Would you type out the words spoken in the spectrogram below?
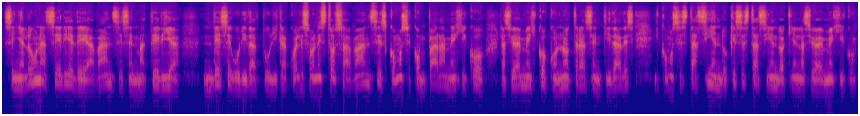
señaló una serie de avances en materia de seguridad pública. ¿Cuáles son estos avances? ¿Cómo se compara México, la Ciudad de México, con otras entidades? ¿Y cómo se está haciendo? ¿Qué se está haciendo aquí en la Ciudad de México?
